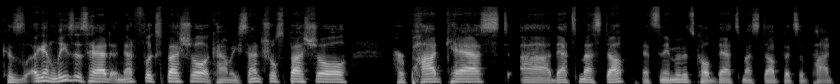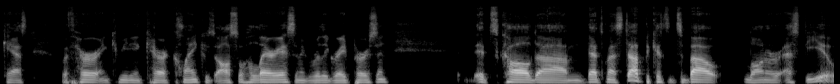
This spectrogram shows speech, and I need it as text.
because again, Lisa's had a Netflix special, a Comedy Central special her podcast uh, that's messed up that's the name of it. it's called that's messed up it's a podcast with her and comedian kara klenk who's also hilarious and a really great person. It's called um, that's messed up because it's about law and order svu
